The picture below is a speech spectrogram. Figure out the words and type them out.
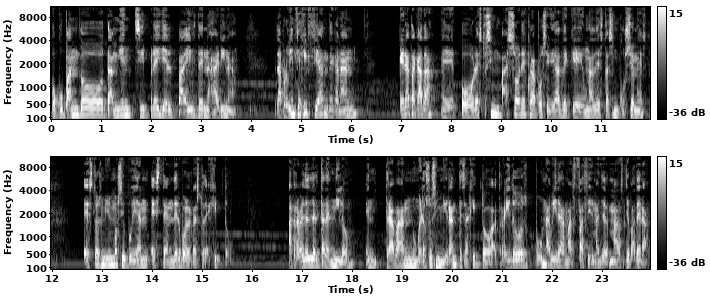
ocupando también Chipre y el país de Najarina. La provincia egipcia de Canaán era atacada eh, por estos invasores con la posibilidad de que una de estas incursiones estos mismos se pudieran extender por el resto de Egipto. A través del delta del Nilo entraban numerosos inmigrantes a Egipto, atraídos por una vida más fácil, más, más llevadera.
